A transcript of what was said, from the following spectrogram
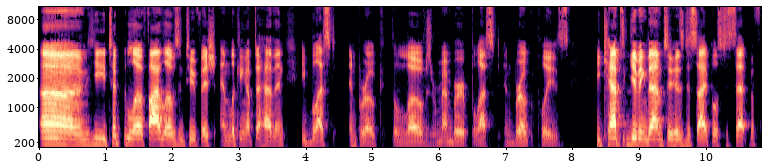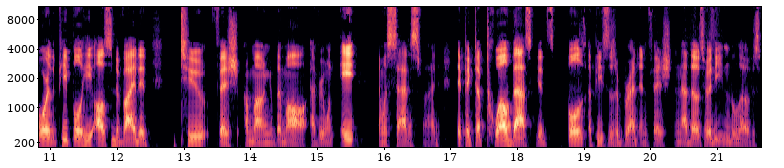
Um, he took the lo- five loaves and two fish, and looking up to heaven, he blessed and broke the loaves. Remember, blessed and broke, please. He kept giving them to his disciples to set before the people. He also divided the two fish among them all. Everyone ate and was satisfied. They picked up 12 baskets full of pieces of bread and fish, and that those who had eaten the loaves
